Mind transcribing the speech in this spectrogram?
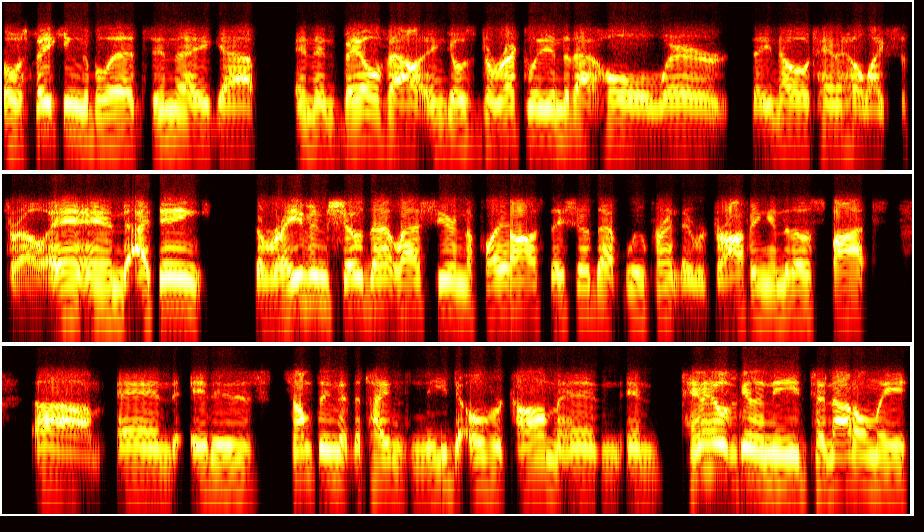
but was faking the blitz in the A gap and then bails out and goes directly into that hole where they know Tannehill likes to throw. And, and I think the Ravens showed that last year in the playoffs. They showed that blueprint. They were dropping into those spots. Um, and it is something that the Titans need to overcome. And, and Tannehill is going to need to not only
